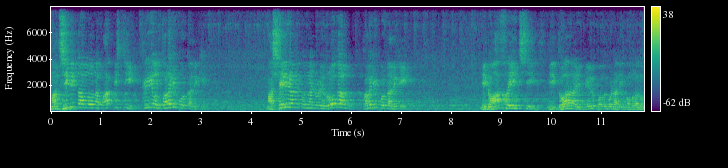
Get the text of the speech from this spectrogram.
మా జీవితాల్లో ఉన్న పాపిష్టి క్రియలు తొలగిపోవటానికి మా శరీరానికి ఉన్నటువంటి రోగాలు తొలగిపోవటానికి నిన్ను ఆశ్రయించి నీ ద్వారా ఈ మేలు పొందుకోవడానికి మమ్మలను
